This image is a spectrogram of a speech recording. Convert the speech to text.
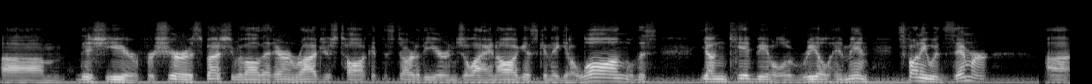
um, this year for sure, especially with all that Aaron Rodgers talk at the start of the year in July and August. Can they get along? Will this young kid be able to reel him in? It's funny with Zimmer. Uh,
